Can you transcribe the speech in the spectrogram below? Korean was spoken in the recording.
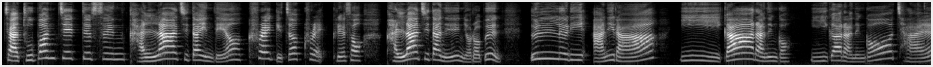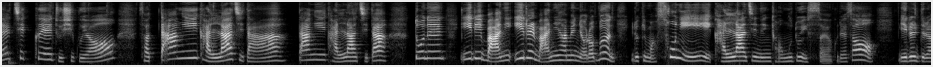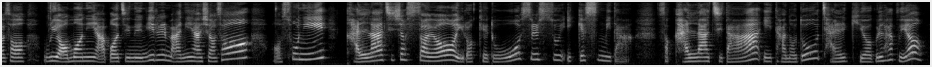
자, 두 번째 뜻은 갈라지다인데요. crack이죠, crack. 그래서 갈라지다는 여러분, 을을이 아니라 이가라는 거, 이가라는 거 잘 체크해 두시고요. 그래서 땅이 갈라지다, 땅이 갈라지다, 또는 일이 많이, 일을 많이 하면 여러분, 이렇게 막 손이 갈라지는 경우도 있어요. 그래서 예를 들어서 우리 어머니, 아버지는 일을 많이 하셔서 어, 손이 갈라지셨어요. 이렇게도 쓸 수 있겠습니다. 그래서 갈라지다 이 단어도 잘 기억을 하고요.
